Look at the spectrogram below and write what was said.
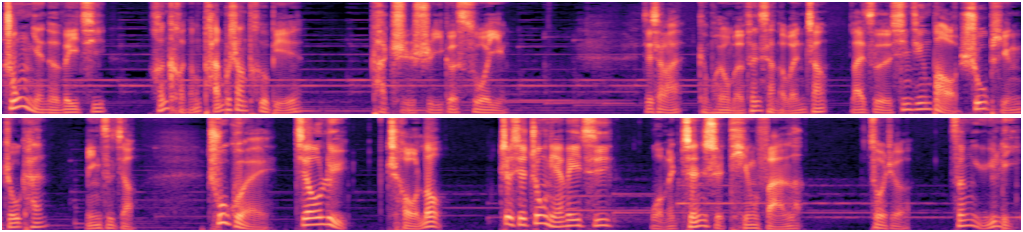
中年的危机很可能谈不上特别，它只是一个缩影。接下来跟朋友们分享的文章来自《新京报书评周刊》，名字叫《出轨焦虑丑陋》。这些中年危机，我们真是听烦了。作者：曾于礼。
